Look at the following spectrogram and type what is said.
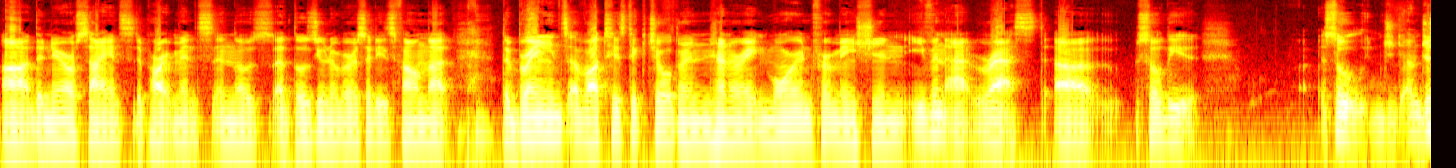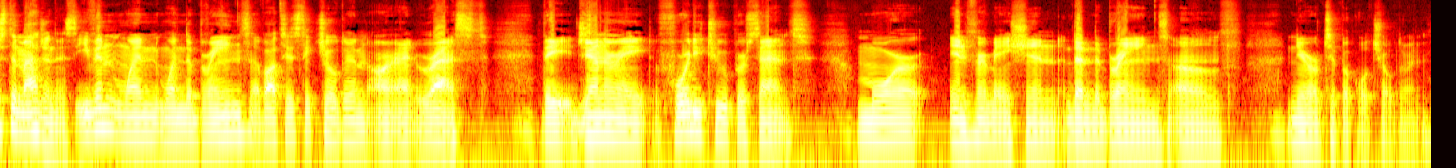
Uh, the neuroscience departments in those at those universities found that the brains of autistic children generate more information even at rest. Uh, so the so um, just imagine this: even when when the brains of autistic children are at rest, they generate forty two percent more information than the brains of neurotypical children.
